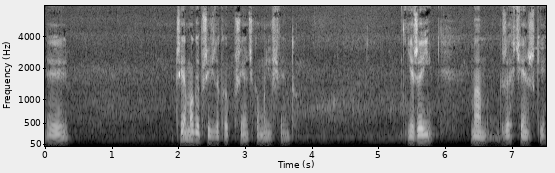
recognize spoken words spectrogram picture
y, czy ja mogę przyjść do, przyjąć Komunię Świętą. Jeżeli mam grzech ciężki,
